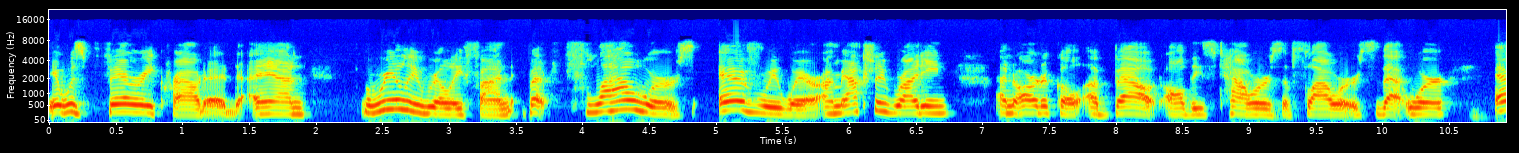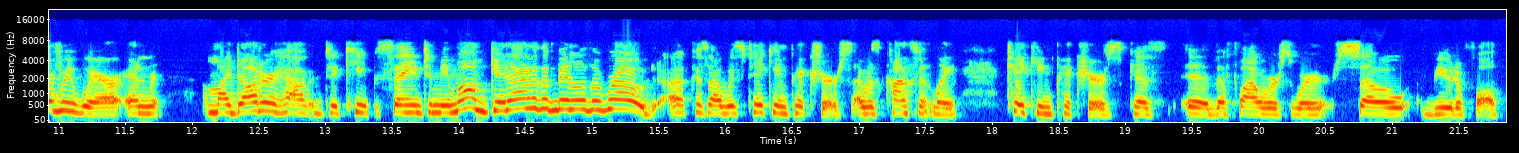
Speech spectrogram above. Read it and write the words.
It was very crowded and really, really fun. But flowers everywhere. I'm actually writing an article about all these towers of flowers that were everywhere. And my daughter had to keep saying to me, Mom, get out of the middle of the road, because uh, I was taking pictures. I was constantly taking pictures because uh, the flowers were so beautiful.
